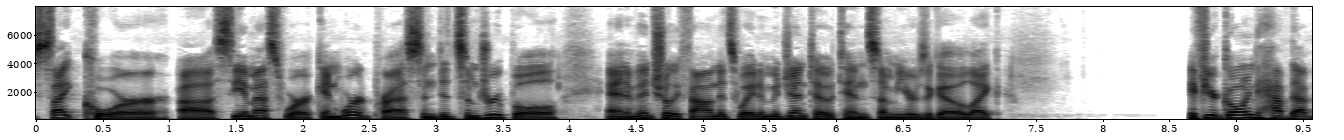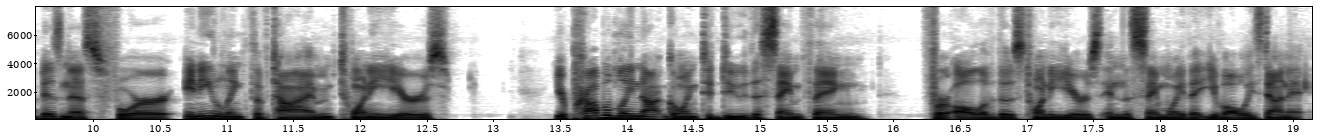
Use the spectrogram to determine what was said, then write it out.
Sitecore uh, CMS work and WordPress, and did some Drupal, and eventually found its way to Magento ten some years ago. Like, if you're going to have that business for any length of time, twenty years, you're probably not going to do the same thing for all of those 20 years in the same way that you've always done it.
